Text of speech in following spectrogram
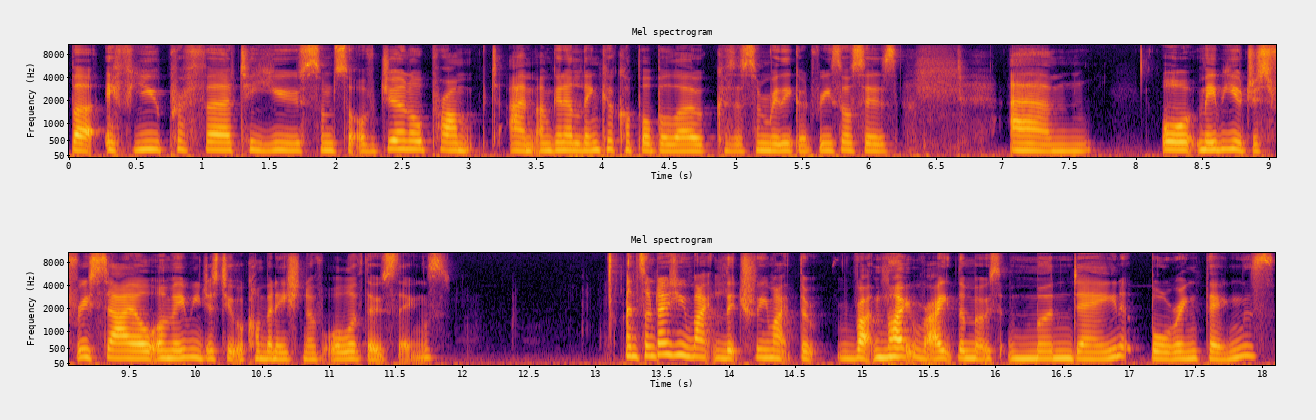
But if you prefer to use some sort of journal prompt, um, I'm going to link a couple below because there's some really good resources. Um, or maybe you just freestyle, or maybe you just do a combination of all of those things. And sometimes you might literally might the might write the most mundane, boring things.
